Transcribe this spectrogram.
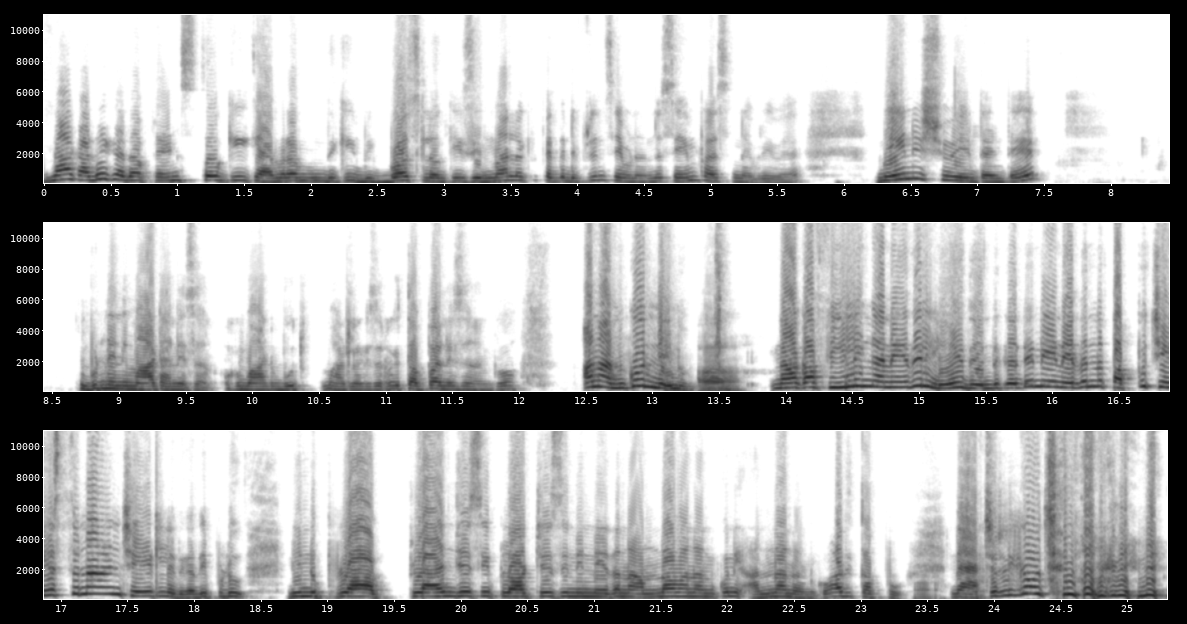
నాకు అదే కదా ఫ్రెండ్స్ తోకి కెమెరా ముందుకి బిగ్ బాస్లోకి సినిమాలోకి పెద్ద డిఫరెన్స్ ఏమి same person everywhere main issue ఏంటంటే ఇప్పుడు నేను ఈ మాట అనేసాను. ఒక మాట బూత్ మాట్లాడేసాను. ఒక తప్పు అనేసాను అనుకో. అని అనుకోను నేను. నాకు ఆ ఫీలింగ్ అనేది లేదు. ఎందుకంటే నేను ఏదన్నా తప్పు చేస్తున్నానని చేయట్లేదు కదా. ఇప్పుడు నిన్ను ప్లా ప్లాన్ చేసి ప్లాట్ చేసి నిన్ను ఏదన్నా అందామని అనుకుని అన్నాను అనుకో అది తప్పు. న్యాచురల్గా వచ్చింది దానికి నేనేం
